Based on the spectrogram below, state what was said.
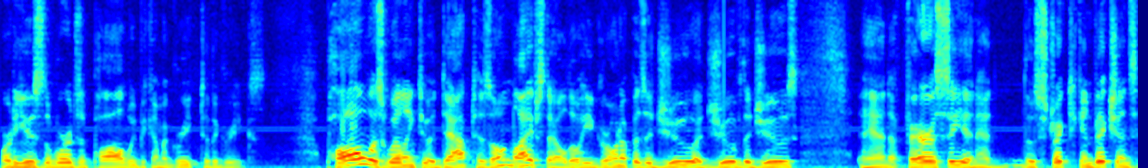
or to use the words of Paul, we become a Greek to the Greeks. Paul was willing to adapt his own lifestyle, though he'd grown up as a Jew, a Jew of the Jews, and a Pharisee, and had those strict convictions.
